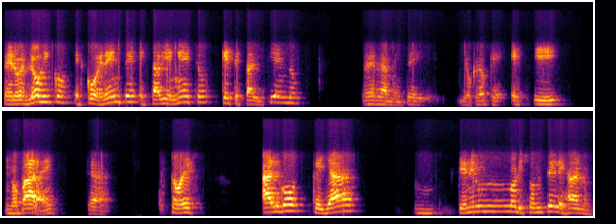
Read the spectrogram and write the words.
pero es lógico, es coherente, está bien hecho, ¿qué te está diciendo? Entonces, realmente, yo creo que es, y no para, ¿eh? O sea, esto es algo que ya mm, tiene un horizonte lejano.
